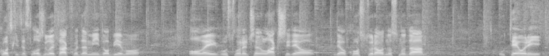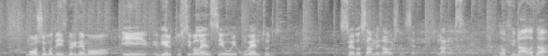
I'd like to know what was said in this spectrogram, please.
kockice složile tako da mi dobijemo ovaj uslovno rečeno lakši deo deo kostura odnosno da u teoriji možemo da izbegnemo i Virtus i Valenciju i Juventud sve do same završnice, nadam se. Do finala, da.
